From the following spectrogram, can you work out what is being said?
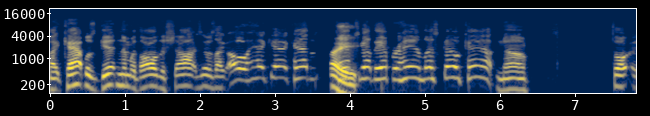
like Cap was getting them with all the shots. It was like, "Oh heck yeah, Cap, Like, Cap's got the upper hand. Let's go, Cap." No. So uh,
